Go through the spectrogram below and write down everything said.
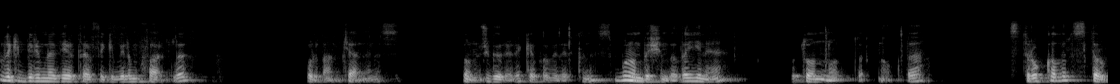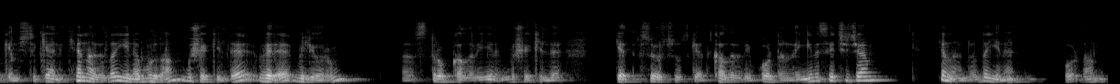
Buradaki birimle diğer taraftaki birim farklı. Buradan kendiniz sonucu görerek yapabilirsiniz. Bunun dışında da yine buton nokta, nokta stroke kalır. Stroke genişlik yani kenarı da yine buradan bu şekilde verebiliyorum. Ee, Stroke color'ı yine bu şekilde get resources get color deyip oradan rengini seçeceğim. Kenarları da yine oradan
